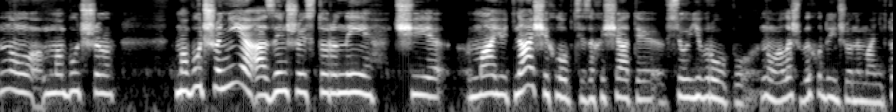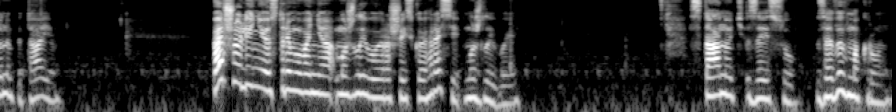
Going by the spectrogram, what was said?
Ну, мабуть, що, мабуть, що ні. А з іншої сторони, чи мають наші хлопці захищати всю Європу? Ну, але ж виходу іншого немає, ніхто не питає. Першою лінією стримування можливої рашистської агресії, можливої, стануть ЗСУ, заявив Макрон.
